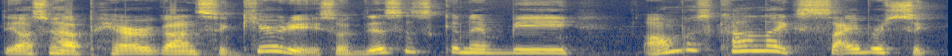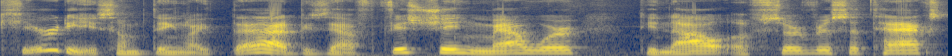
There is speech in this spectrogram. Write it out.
They also have Paragon security. So this is going to be almost kind of like cyber security, something like that, because they have phishing, malware, denial of service attacks.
